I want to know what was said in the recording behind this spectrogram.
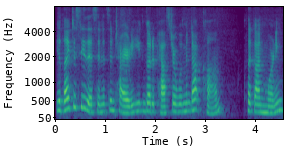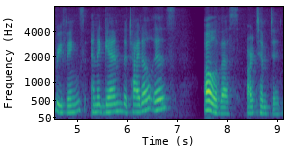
If you'd like to see this in its entirety, you can go to pastorwomen.com, click on Morning Briefings, and again, the title is All of Us Are Tempted.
